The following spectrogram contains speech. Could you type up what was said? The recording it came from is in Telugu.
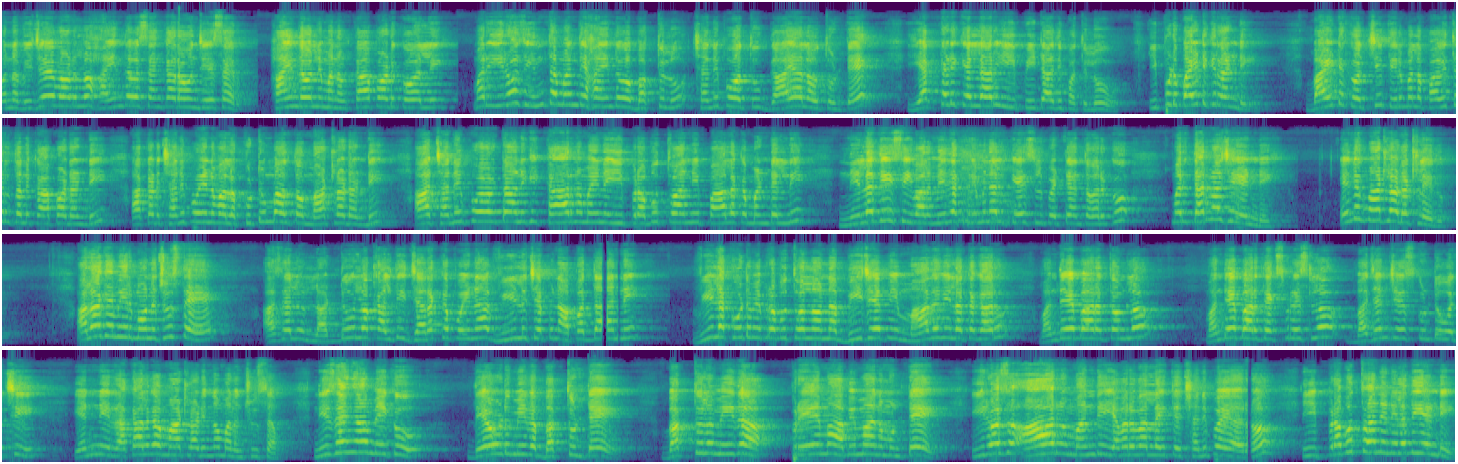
మొన్న విజయవాడలో హైందవ శంకారావం చేశారు. హైందవుల్ని మనం కాపాడుకోవాలి. మరి ఈరోజు ఇంతమంది హైందవ భక్తులు చనిపోతూ గాయాలవుతుంటే ఎక్కడికి వెళ్ళారు ఈ పీఠాధిపతులు? ఇప్పుడు బయటికి రండి. బయటకు వచ్చి తిరుమల పవిత్రతను కాపాడండి. అక్కడ చనిపోయిన వాళ్ళ కుటుంబాలతో మాట్లాడండి. ఆ చనిపోవటానికి కారణమైన ఈ ప్రభుత్వాన్ని పాలక మండలిని నిలదీసి వాళ్ళ మీద క్రిమినల్ కేసులు పెట్టేంత వరకు మరి ధర్నా చేయండి. ఎందుకు మాట్లాడట్లేదు? అలాగే మీరు మొన్న చూస్తే అసలు లడ్డూలో కల్తీ జరగకపోయినా వీళ్ళు చెప్పిన అబద్ధాన్ని వీళ్ళ కూటమి ప్రభుత్వంలో ఉన్న బీజేపీ మాధవీలత గారు వందే భారతంలో వందే భారత్ ఎక్స్ప్రెస్లో భజన చేసుకుంటూ వచ్చి ఎన్ని రకాలుగా మాట్లాడిందో మనం చూసాం. నిజంగా మీకు దేవుడి మీద భక్తుంటే భక్తుల మీద ప్రేమ అభిమానం ఉంటే ఈరోజు ఆరు మంది ఎవరి వల్ల అయితే చనిపోయారో ఈ ప్రభుత్వాన్ని నిలదీయండి.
